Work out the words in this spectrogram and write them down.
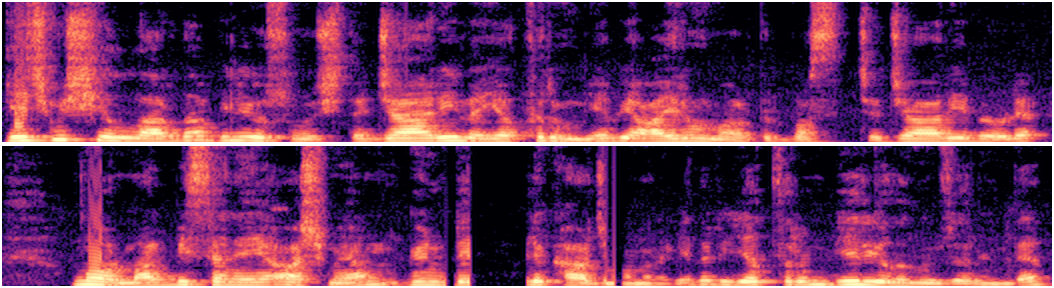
geçmiş yıllarda biliyorsunuz işte cari ve yatırım diye bir ayrım vardır basitçe. Cari böyle normal bir seneyi aşmayan gündelik harcamana gelir. Yatırım bir yılın üzerinde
